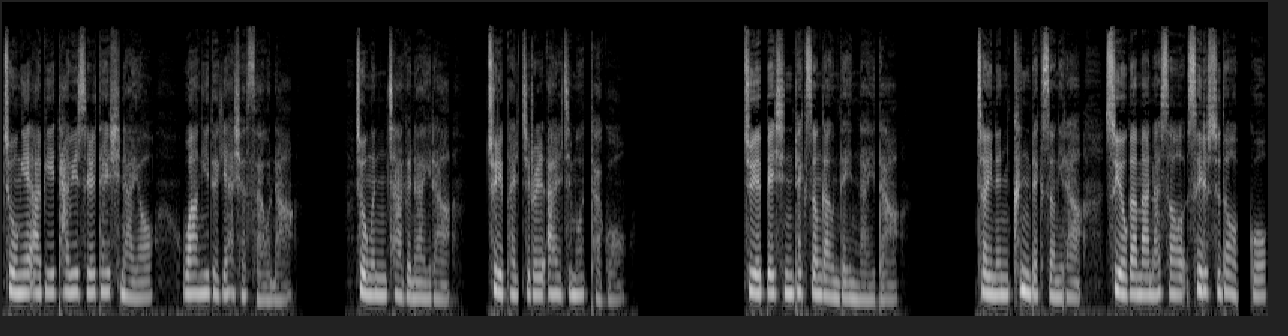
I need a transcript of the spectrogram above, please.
종의 아비 다윗을 대신하여 왕이 되게 하셨사오나 종은 작은 아이라 출입할 줄을 알지 못하고 주의 빼신 백성 가운데 있나이다. 저희는 큰 백성이라 수요가 많아서 셀 수도 없고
